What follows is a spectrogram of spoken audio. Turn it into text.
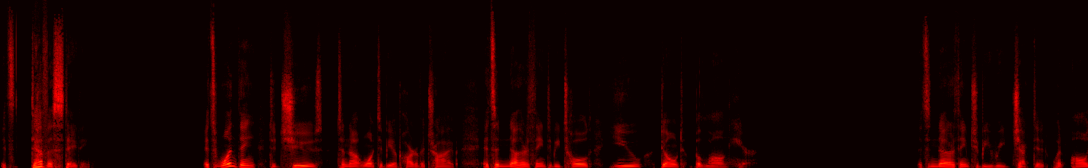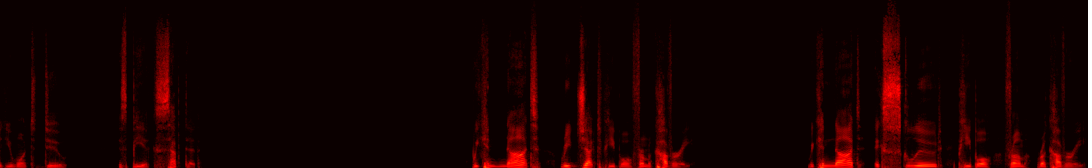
it's devastating. It's one thing to choose to not want to be a part of a tribe, it's another thing to be told you don't belong here. It's another thing to be rejected when all you want to do is be accepted. We cannot reject people from recovery. We cannot exclude people from recovery.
